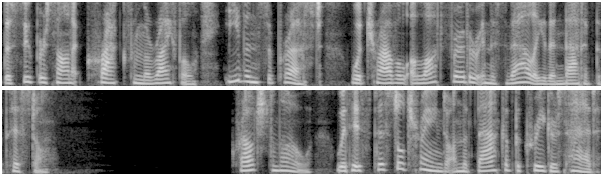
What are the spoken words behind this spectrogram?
The supersonic crack from the rifle, even suppressed, would travel a lot further in this valley than that of the pistol. Crouched low, with his pistol trained on the back of the Krieger's head,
